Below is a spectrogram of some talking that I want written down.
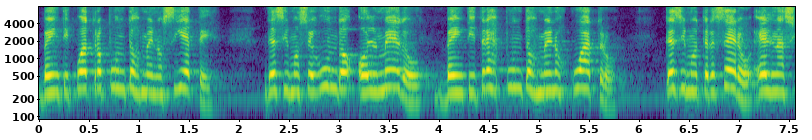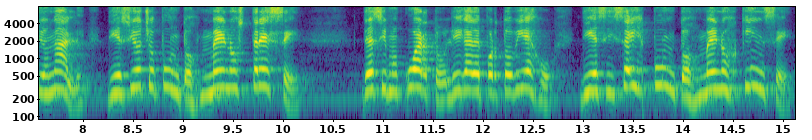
24 puntos menos 7. Décimo segundo Olmedo, 23 puntos menos 4. Décimo tercero El Nacional, 18 puntos menos 13. Décimo cuarto Liga de Puerto Viejo, 16 puntos menos 15.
